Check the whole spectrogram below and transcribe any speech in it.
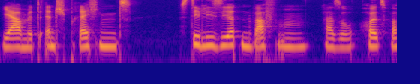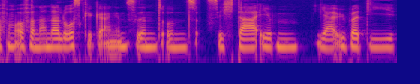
ja mit entsprechend stilisierten Waffen, also Holzwaffen aufeinander losgegangen sind und sich da eben ja über die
